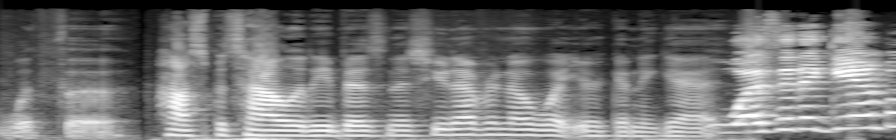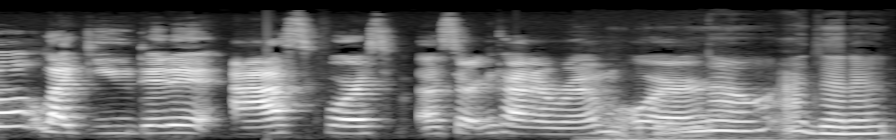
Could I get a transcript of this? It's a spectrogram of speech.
with the hospitality business. You never know what you're gonna get. Was it a gamble? Like you didn't ask for a certain kind of room, or no? I didn't.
